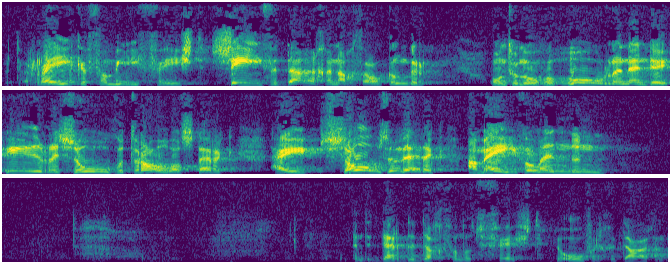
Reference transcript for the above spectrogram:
Het rijke familiefeest. Zeven dagen achter elkaar. Om te mogen horen en de Heer is zo getrouw als sterk. Hij zal zijn werk aan mij volenden. En de derde dag van het feest, de overige dagen,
